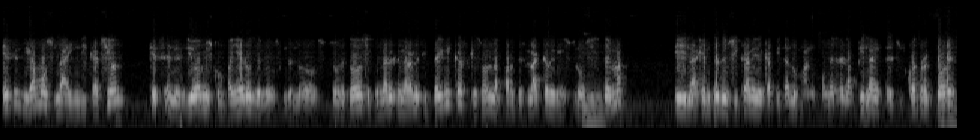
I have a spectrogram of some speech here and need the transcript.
es, digamos, la indicación que se les dio a mis compañeros de los, de los sobre todo secundarios generales y técnicas, que son la parte flaca de nuestro sistema, y la gente de Usicana y de Capital Humano, ponerse la pila entre sus cuatro actores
